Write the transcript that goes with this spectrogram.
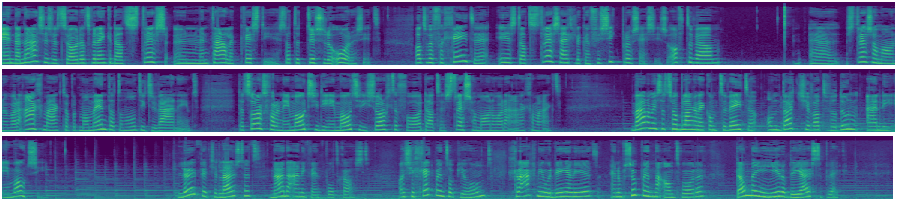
En daarnaast is het zo dat we denken dat stress een mentale kwestie is, dat het tussen de oren zit. Wat we vergeten is dat stress eigenlijk een fysiek proces is. Oftewel, uh, stresshormonen worden aangemaakt op het moment dat een hond iets waarneemt. Dat zorgt voor een emotie. Die emotie die zorgt ervoor dat er stresshormonen worden aangemaakt. Waarom is dat zo belangrijk om te weten? Omdat je wat wil doen aan die emotie. Leuk dat je luistert naar de Aniquent podcast. Als je gek bent op je hond, graag nieuwe dingen leert en op zoek bent naar antwoorden, dan ben je hier op de juiste plek.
